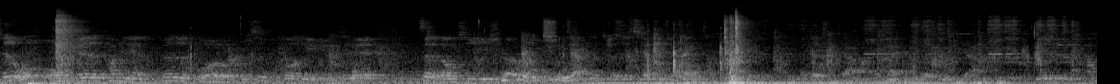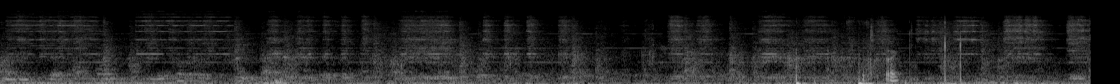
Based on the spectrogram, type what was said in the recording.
就是我我觉得他们就是我不是不够力，是因为这个东西呃，我们讲的就是像一直在讲的这个讲在讲的不一样，其实他们的讨论，其实都是最大的。Perfect.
